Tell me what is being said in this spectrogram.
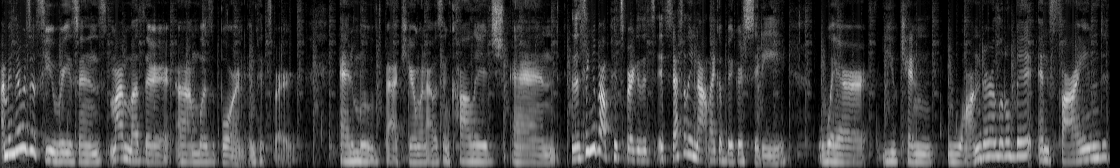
I mean, there was a few reasons. My mother um, was born in Pittsburgh and moved back here when I was in college. And the thing about Pittsburgh is it's it's definitely not like a bigger city where you can wander a little bit and find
